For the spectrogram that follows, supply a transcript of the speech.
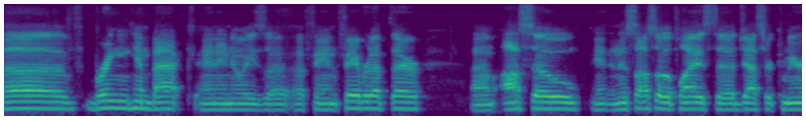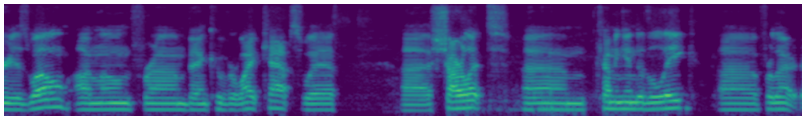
of bringing him back, and I know he's a, a fan favorite up there. Um, also, and, and this also applies to Jasser Khmiri as well, on loan from Vancouver Whitecaps with uh, Charlotte um, coming into the league. Uh, for that,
